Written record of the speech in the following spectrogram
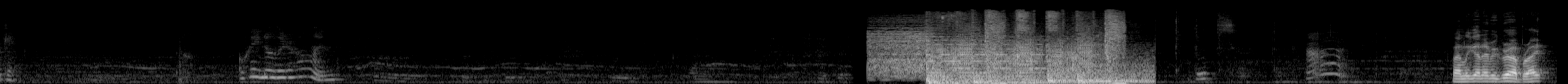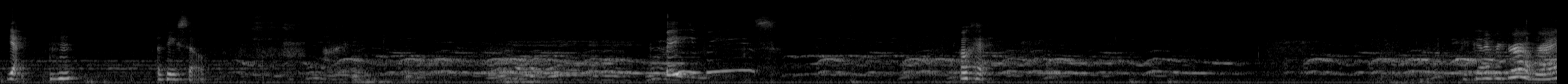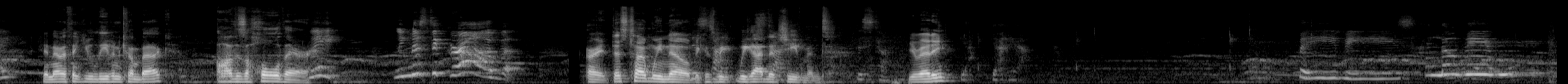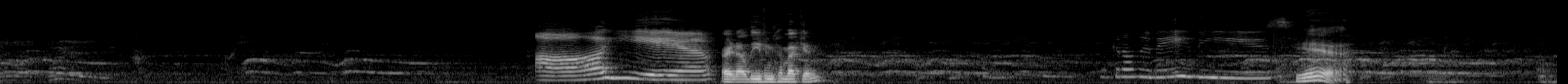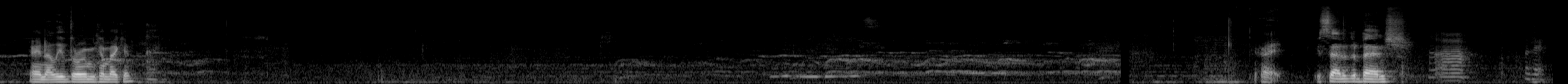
Okay. Okay, no, they're on. Oops. Ah. Finally got every grub, right? Yeah. hmm I think so. Babies. Okay. I got grub, right? Okay, now I think you leave and come back. Oh, there's a hole there. Wait, we missed a grub. All right, this time we know This because we, time, we got this an time. achievement. This time. You ready? Yeah, yeah, yeah. Babies. Hello, baby. Aw, yeah. All right, now leave and come back in. Look at all the babies. Yeah. Right, now leave the room and come back in. All right, we sat at a bench. Ah, okay.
